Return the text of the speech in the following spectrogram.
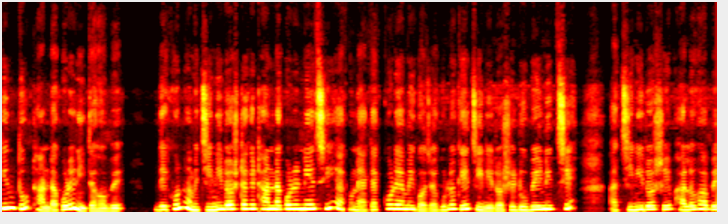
কিন্তু ঠান্ডা করে নিতে হবে। দেখুন, আমি চিনির রসটাকে ঠান্ডা করে নিয়েছি। এখন এক এক করে আমি গজাগুলোকে চিনির রসে ডুবিয়ে নিচ্ছি। আর চিনির রসে ভালোভাবে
